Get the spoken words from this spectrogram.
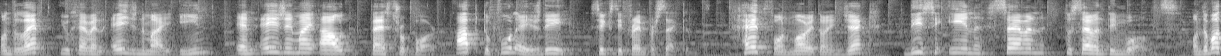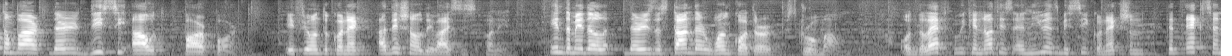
On the left you have an HDMI in and HDMI out pass-through port, up to Full HD 60 frames per second. Headphone monitoring jack, DC in 7 to 17 volts. On the bottom part there is DC out power port, if you want to connect additional devices on it. In the middle there is the standard 1 quarter screw mount. On the left we can notice an USB-C connection that acts as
